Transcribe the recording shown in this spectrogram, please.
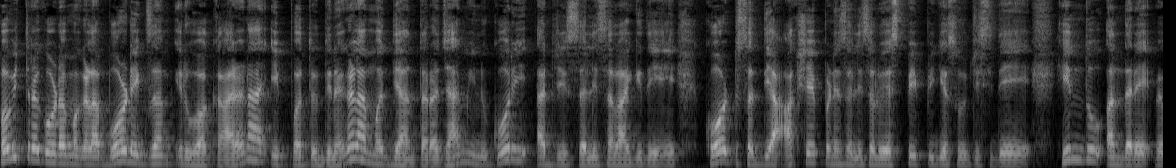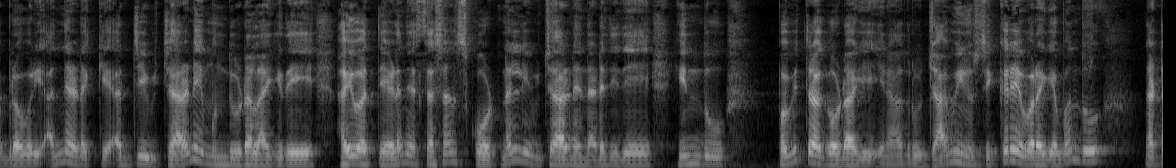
ಪವಿತ್ರ ಗೌಡ ಮಗಳ ಬೋರ್ಡ್ ಎಕ್ಸಾಮ್ ಇರುವ ಕಾರಣ ಇಪ್ಪತ್ತು ದಿನಗಳ ಮಧ್ಯಂತರ ಜಾಮೀನು ಕೋರಿ ಅರ್ಜಿ ಸಲ್ಲಿಸಲಾಗಿದೆ. ಕೋರ್ಟ್ ಸದ್ಯ ಆಕ್ಷೇಪಣೆ ಸಲ್ಲಿಸಲು ಎಸ್ಪಿಪಿಗೆ ಸೂಚಿಸಿದೆ. ಇಂದು ಅಂದರೆ ಫೆಬ್ರವರಿ ಹನ್ನೆರಡಕ್ಕೆ ಅರ್ಜಿ ವಿಚಾರಣೆ ಮುಂದೂಡಲಾಗಿದೆ. ಐವತ್ತೇಳನೇ ಸೆಷನ್ಸ್ ಕೋರ್ಟ್ನಲ್ಲಿ ವಿಚಾರಣೆ ನಡೆದಿದೆ. ಇಂದು ಪವಿತ್ರ ಗೌಡಗೆ ಏನಾದರೂ ಜಾಮೀನು ಸಿಕ್ಕರೆ ಹೊರಗೆ ಬಂದು ನಟ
